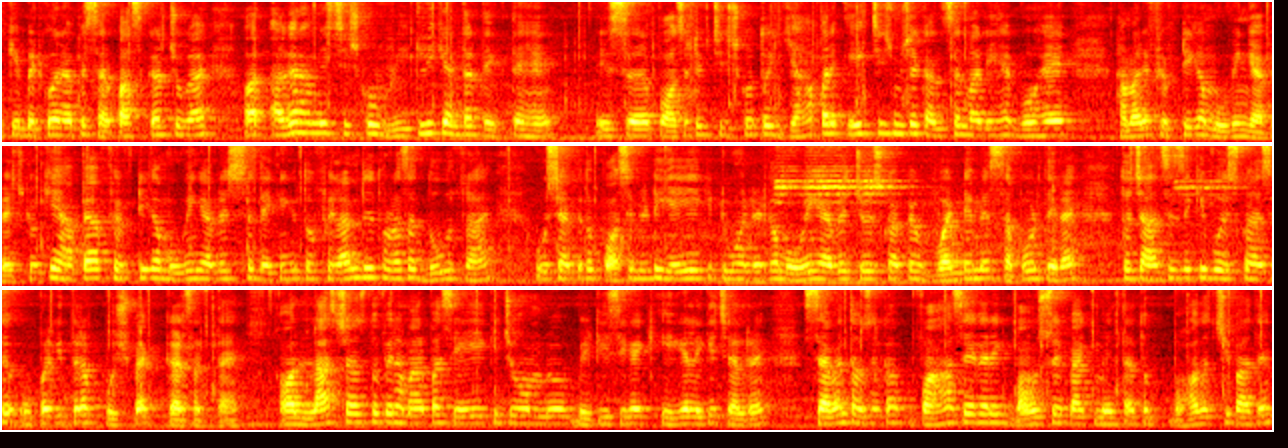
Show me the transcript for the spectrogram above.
कि बिटकॉइन यहाँ पे सरपास कर चुका है। और अगर हम इस चीज़ को वीकली के अंदर देखते हैं इस पॉजिटिव चीज़ को तो यहाँ पर एक चीज़ मुझे कंसर्न वाली है, वो है हमारे 50 का मूविंग एवरेज क्योंकि यहाँ पे आप 50 का मूविंग एवरेज से देखेंगे तो फ़िलहाल मुझे थोड़ा सा दूर रहा है। उस टाइम पे तो पॉसिबिलिटी यही है कि 200 का मूविंग एवरेज जो इसको यहाँ पे वन डे में सपोर्ट दे रहा है तो चांसेस है कि वो इसको ऐसे ऊपर की तरफ़ पुशबैक कर सकता है। और लास्ट चांस तो फिर हमारे पास यही है कि जो हम लोग बी का एक एरिया लेके चल रहे हैं सेवन का, वहाँ से अगर एक बाउंस बैक मिलता है तो बहुत अच्छी बात है।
